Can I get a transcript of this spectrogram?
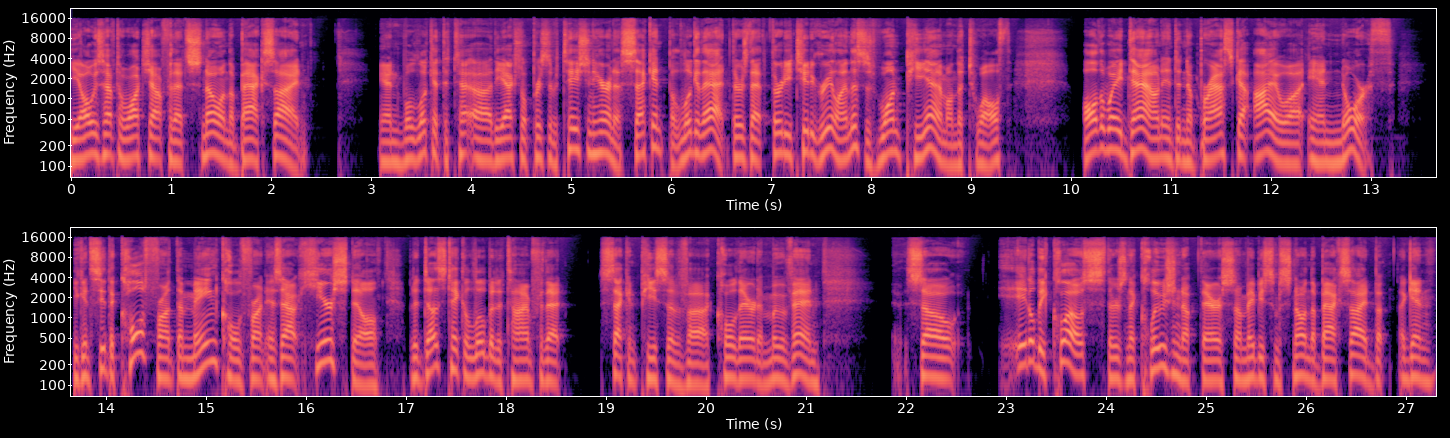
you always have to watch out for that snow on the backside. And we'll look at the uh, the actual precipitation here in a second. But look at that. There's that 32 degree line. This is 1 p.m. on the 12th, all the way down into Nebraska, Iowa, and north. You can see the cold front, the main cold front, is out here still, but it does take a little bit of time for that second piece of uh, cold air to move in. So it'll be close. There's an occlusion up there, so maybe some snow on the backside, but again,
